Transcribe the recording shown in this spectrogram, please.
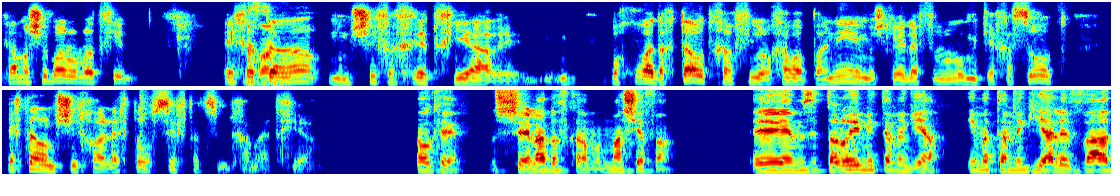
כמה שבא לו להתחיל. איך נכון. אתה ממשיך אחרי דחייה? הרי בחורה דחתה אותך, אפילו הלכה בפנים, יש כאלה אפילו לא מתייחסות. איך אתה ממשיך הלאה? איך אתה אוסף את עצמך מהתחייה? אוקיי, okay, שאלה דווקא ממש יפה. Um, זה תלוי מי אתה מגיע. אם אתה מגיע לבד,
